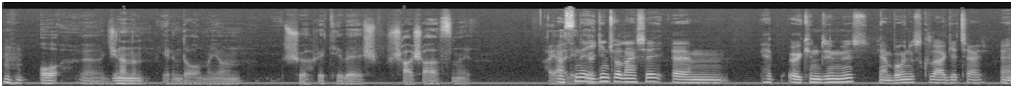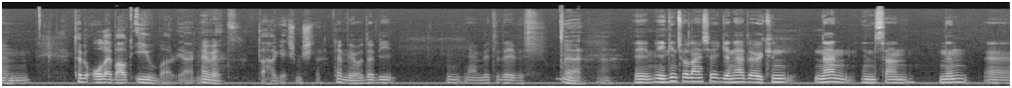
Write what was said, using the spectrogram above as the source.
hı hı. o e, Cina'nın yerinde olmayı, onun şöhreti ve şaşasını hayal Aslında ediyor. ilginç olan şey e, hep öykündüğümüz, yani boynuz kulağa geçer. E, Tabii All About Eve var yani. Evet. Daha geçmişte. Tabii o da bir yani Betty Davis. Evet. evet. İlginç olan şey genelde öykünen insanın e,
